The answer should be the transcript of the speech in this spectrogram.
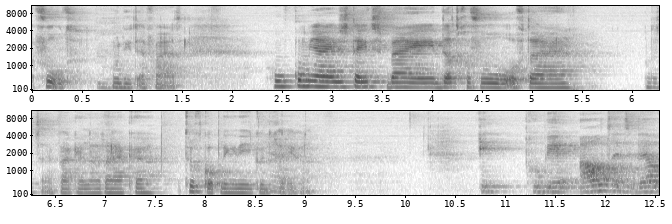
voelt, hoe die het ervaart. Hoe kom jij steeds bij dat gevoel of daar Want dat zijn vaak hele rake terugkoppelingen die je kunt Ja. geven. Ik probeer altijd wel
